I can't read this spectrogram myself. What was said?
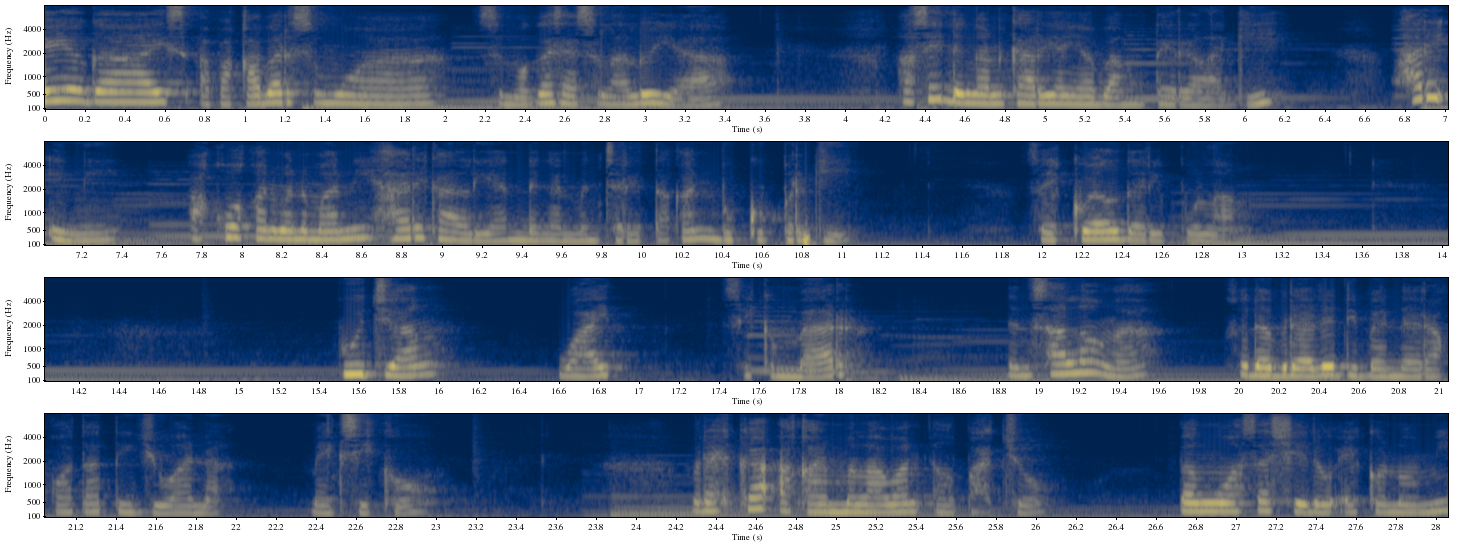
Yo guys, apa kabar semua? Semoga saya selalu ya. Masih dengan karyanya Bang Tere lagi. Hari ini, aku akan menemani hari kalian dengan menceritakan buku Pergi. Sequel dari Pulang. Bujang, White, si kembar, dan Salonga sudah berada di bandara kota Tijuana, Meksiko. Mereka akan melawan El Pacho, penguasa shadow ekonomi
